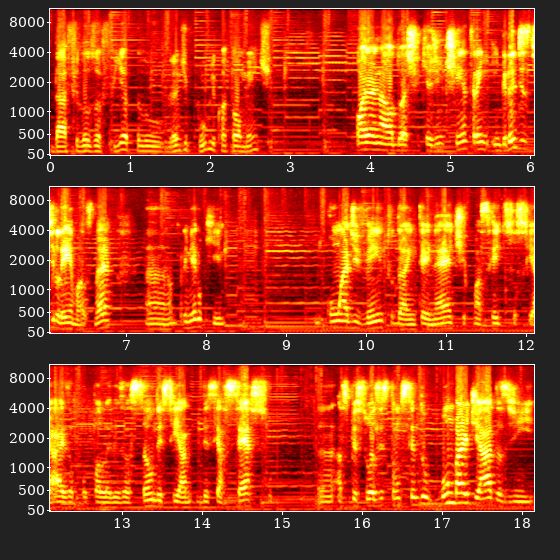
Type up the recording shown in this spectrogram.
da filosofia pelo grande público atualmente? Olha, Arnaldo, acho que a gente entra em, em grandes dilemas, né? Uh, primeiro que com o advento da internet, com as redes sociais, a popularização desse, desse acesso, uh, as pessoas estão sendo bombardeadas de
